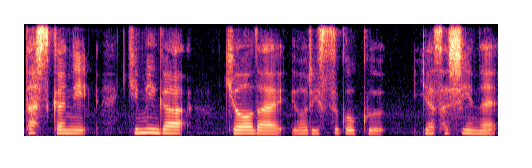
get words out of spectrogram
確かに、君が兄弟よりすごく優しいね。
